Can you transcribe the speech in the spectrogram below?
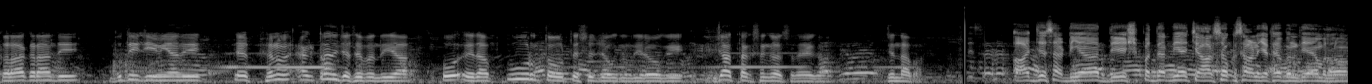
ਕਲਾਕਾਰਾਂ ਦੀ, ਬੁੱਧੀਜੀਵੀਆਂ ਦੀ ਤੇ ਫਿਲਮ ਐਕਟਰਾਂ ਦੀ ਜਥੇਬੰਦੀ ਆ, ਉਹ ਇਹਦਾ ਪੂਰਨ ਤੌਰ ਤੇ ਸਹਿਯੋਗ ਦਿੰਦੀ ਰਹੂਗੀ, ਜਦ ਤੱਕ ਸੰਘਰਸ਼ ਰਹੇਗਾ। ਜਿੰਦਾਬਾਦ। ਅੱਜ ਸਾਡੀਆਂ ਦੇਸ਼ ਪੱਧਰ ਦੀਆਂ 400 ਕਿਸਾਨ ਜਥੇਬੰਦੀਆਂ ਵੱਲੋਂ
